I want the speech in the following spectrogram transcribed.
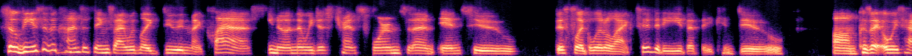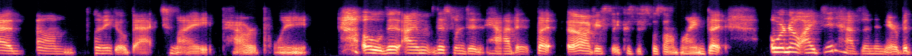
So these are the kinds of things I would like do in my class, you know, and then we just transformed them into this like little activity that they can do. Um, because I always had um let me go back to my PowerPoint. Oh, that I'm this one didn't have it, but obviously because this was online, but or no, I did have them in there, but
